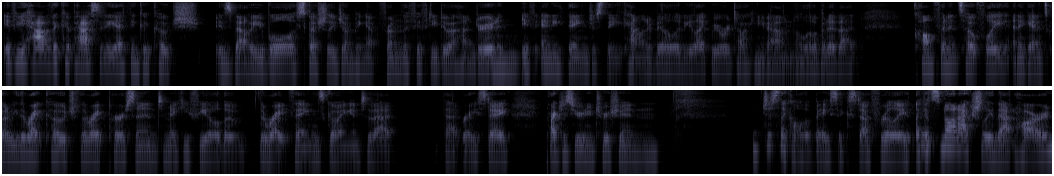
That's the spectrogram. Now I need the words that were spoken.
if you have the capacity, I think a coach is valuable, especially jumping up from the fifty to hundred. Mhm. If anything, just the accountability, like we were talking about, and a little bit of that confidence, hopefully. And again, it's got to be the right coach for the right person to make you feel the the right things going into that that race day. Practice your nutrition, just like all the basic stuff. Really, like it's not actually that hard.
